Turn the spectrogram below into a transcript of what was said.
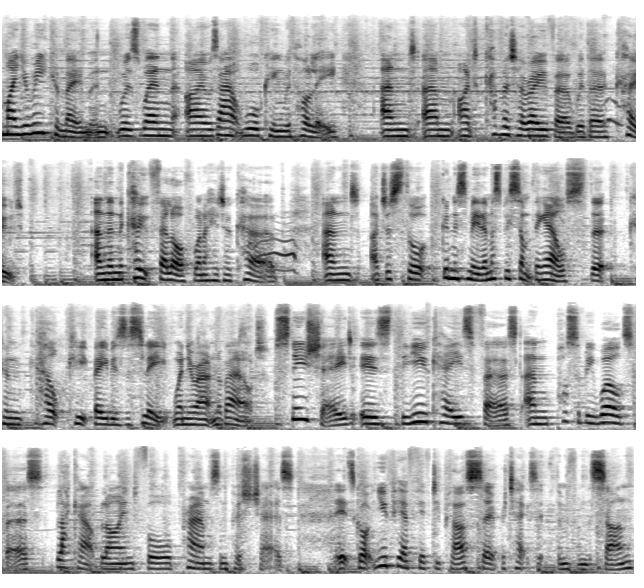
My eureka moment was when I was out walking with Holly and um, I'd covered her over with a coat and then the coat fell off when I hit a curb. And I just thought, goodness me, there must be something else that can help keep babies asleep when you're out and about. SnoozeShade is the UK's first and possibly world's first blackout blind for prams and pushchairs. It's got UPF 50 plus, so it protects them from the sun.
